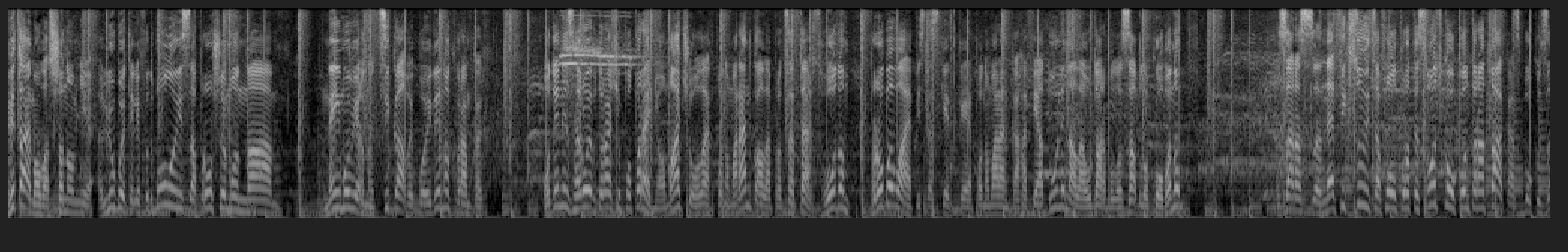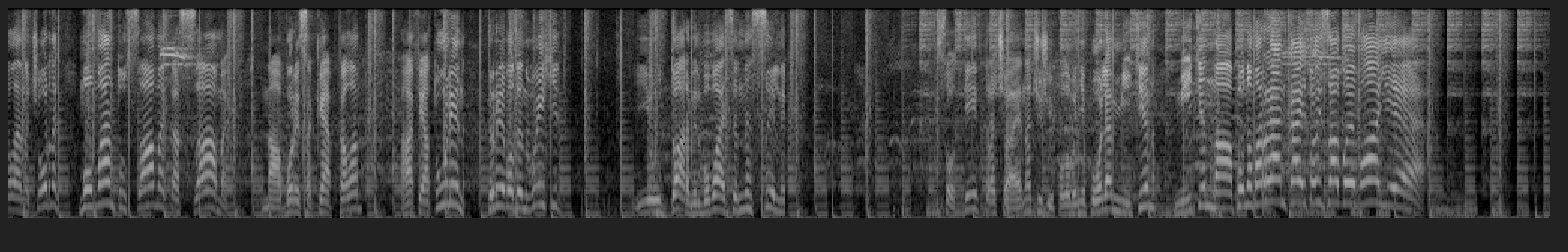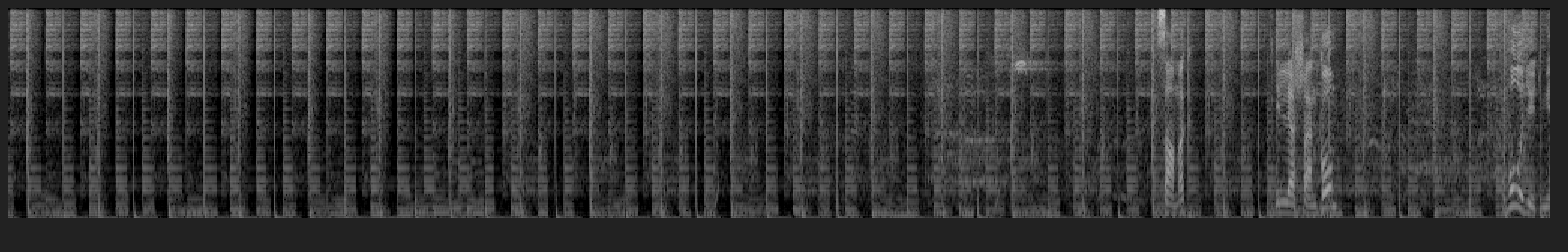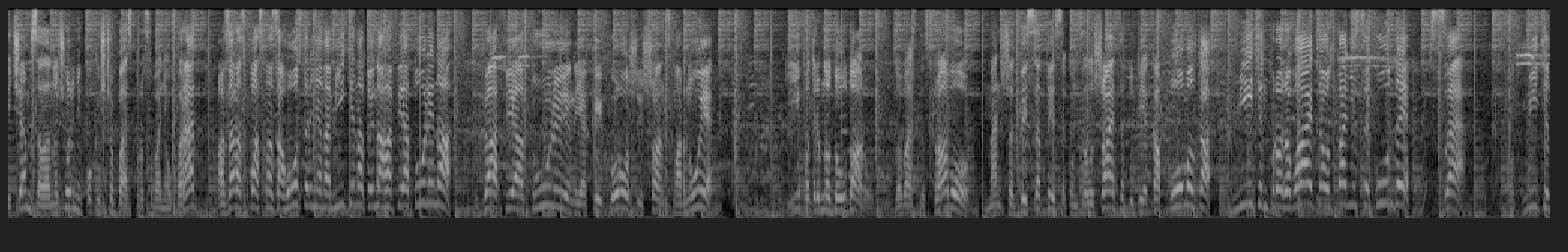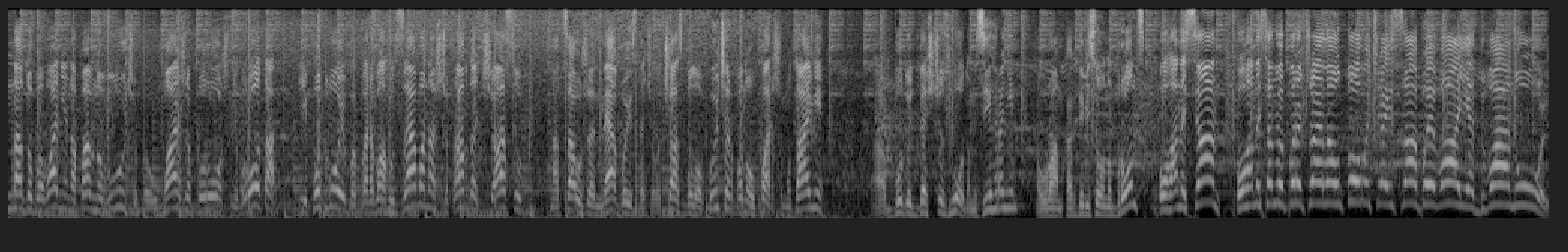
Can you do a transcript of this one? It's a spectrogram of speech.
Вітаємо вас, шановні любителі футболу, і запрошуємо на неймовірно цікавий поєдинок в рамках. Один із героїв, до речі, попереднього матчу Олег Пономаренко, але про це теж згодом пробиває після скидки Пономаренка Гафіатуліна, але удар було заблоковано. Зараз не фіксується фол проти Соцького. Контратака з боку зелено-чорних. Моменту самика самик на Бориса Кепкала. Гафіатулін. Три в один вихід. І удар відбувається не сильний. Соцький втрачає на чужій половині поля. Мітін. Мітін на Пономаренка. І той забиває. Самик. Ілляшенко. Володіють м'ячем, зелено-чорні поки що без просування вперед. А зараз пас на загострення на Мітіна, той на Гафіатуліна. Гафіатулін, який хороший шанс марнує. І потрібно до удару довести справу. Менше 10 секунд залишається. Тут яка помилка. Мітін проривається останні секунди. Все. От Мітін на добиванні, напевно, влучив би у майже порожні ворота і подвоїв би перевагу Земана. Щоправда, часу на це вже не вистачило. Час було вичерпано у першому таймі. Будуть дещо згодом зіграні у рамках дивізіону бронз. Оганесян! Оганесян випереджає Леонтовича і забиває 2-0.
